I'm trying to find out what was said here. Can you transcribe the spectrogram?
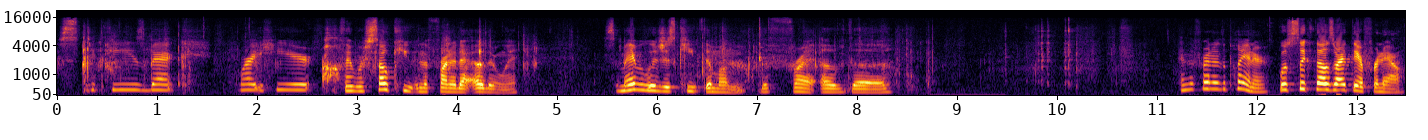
stick these back right here? Oh they were so cute in the front of that other one so maybe we'll just keep them on the front of the in the front of the planner we'll stick those right there for now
